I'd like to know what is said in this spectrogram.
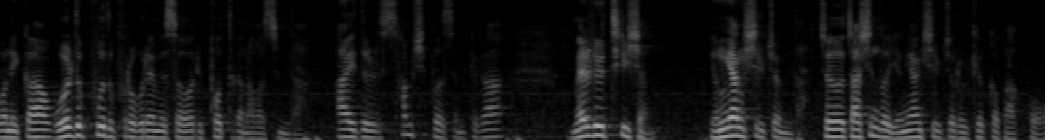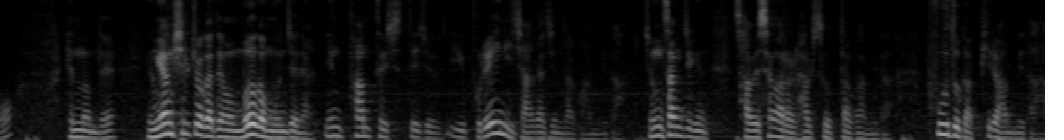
보니까 월드 푸드 프로그램에서 리포트가 나왔습니다. 아이들 30%가 멜뉴트리션 영양실조입니다. 저 자신도 영양실조를 겪어봤고 했는데 영양실조가 되면 뭐가 문제냐? 인판트 스테이지 이 브레인이 작아진다고 합니다. 정상적인 사회생활을 할 수 없다고 합니다. 푸드가 필요합니다.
